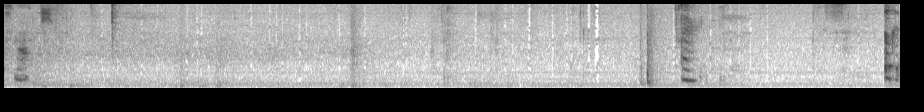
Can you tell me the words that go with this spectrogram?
Small face. Alright. Okay.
